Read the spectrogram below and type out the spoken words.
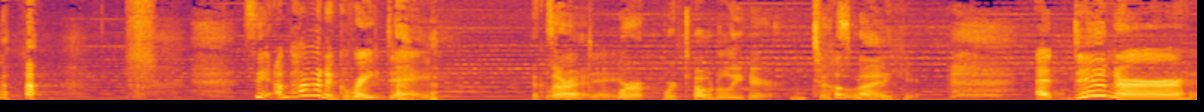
See, I'm having a great day. It's Great all right. day. We're we're totally here. It's totally fine. here. At dinner,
